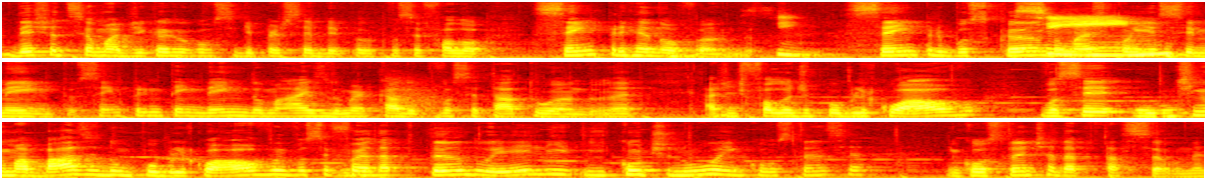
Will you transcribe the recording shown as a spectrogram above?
deixa de ser uma dica que eu consegui perceber pelo que você falou. Sempre renovando. Sim. Sempre buscando Sim. mais conhecimento, sempre entendendo mais do mercado que você está atuando, né? A gente falou de público-alvo, você tinha uma base de um público-alvo e você foi adaptando ele e continua em constância, em constante adaptação, né?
